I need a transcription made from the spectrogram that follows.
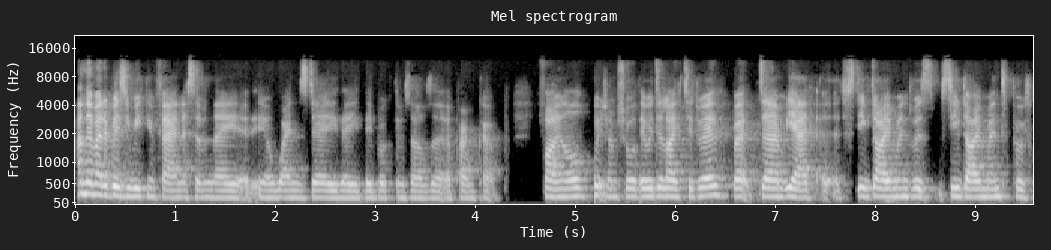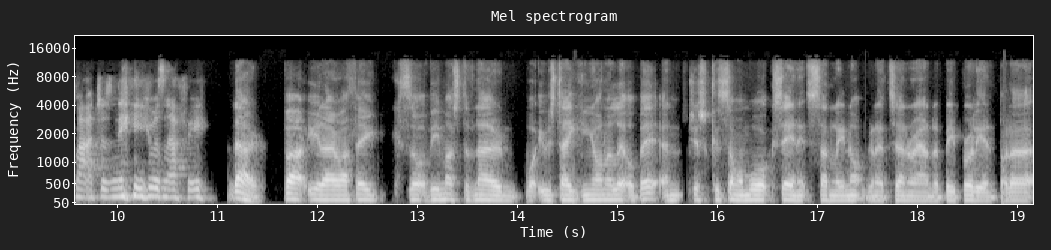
And they've had a busy week in fairness, haven't they? You know, Wednesday they they booked themselves a, a Prem Cup final, which I'm sure they were delighted with. But um, yeah, uh, Steve Diamond was Steve Diamond post match, wasn't he? He wasn't happy. No, but you know, I think sort of he must have known what he was taking on a little bit, and just because someone walks in, it's suddenly not going to turn around and be brilliant. But uh,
